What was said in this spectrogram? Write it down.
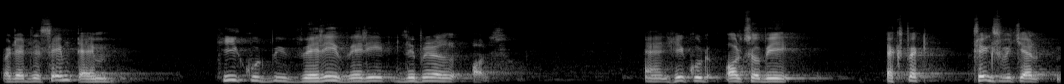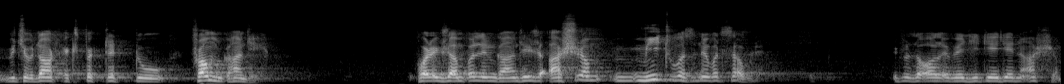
But at the same time, he could be very, very liberal also. And he could also be expect things which are which were not expected to from Gandhi. For example, in Gandhi's ashram, meat was never served. It was all a vegetarian ashram.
